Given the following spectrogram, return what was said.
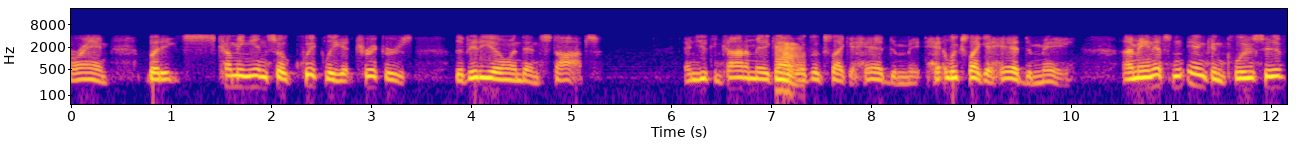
frame, but it's coming in so quickly it triggers the video and then stops. And you can kind of make out Hmm. what looks like a head to me. It looks like a head to me. I mean, it's inconclusive,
